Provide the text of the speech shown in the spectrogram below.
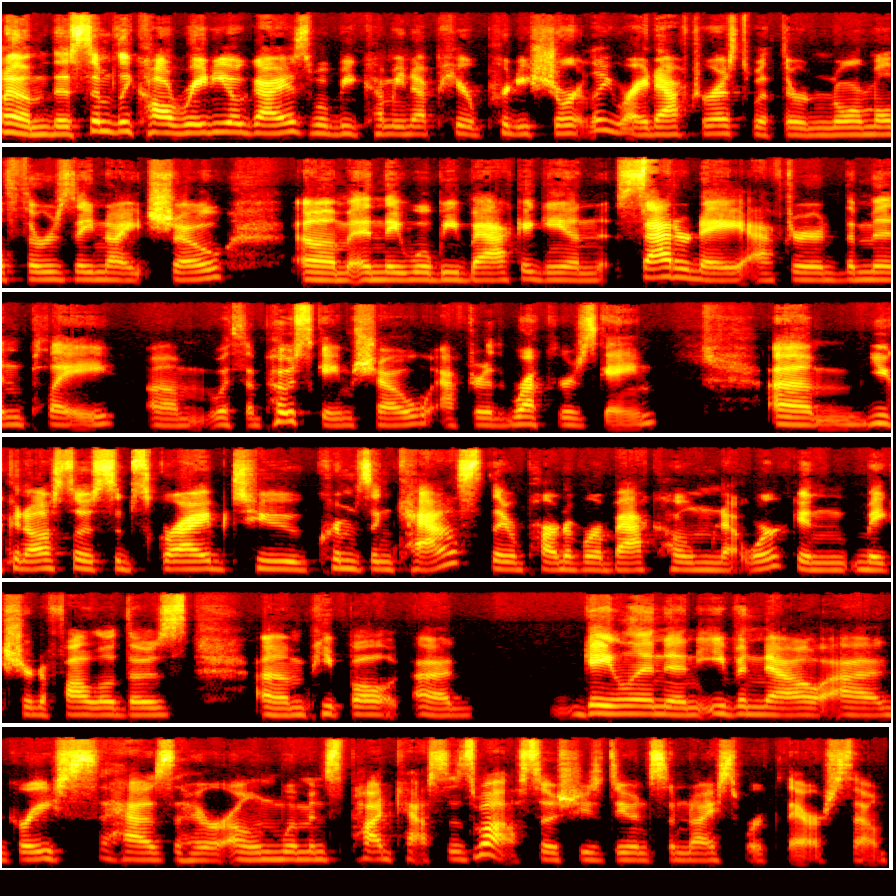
Um, the Assembly Call Radio guys will be coming up here pretty shortly, right after us, with their normal Thursday night show. Um, and they will be back again Saturday after the men play um, with the post game show after the Rutgers game. Um, you can also subscribe to Crimson Cast. They're part of our back home network, and make sure to follow those um, people. Uh, Galen and even now uh, Grace has her own women's podcast as well. So she's doing some nice work there. So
